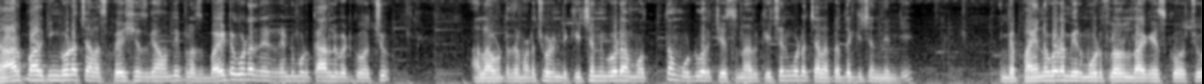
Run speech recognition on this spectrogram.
కార్ పార్కింగ్ కూడా చాలా స్పేషియస్గా ఉంది. ప్లస్ బయట కూడా రెండు మూడు కార్లు పెట్టుకోవచ్చు. అలా ఉంటుంది అన్నమాట చూడండి కిచెన్ కూడా మొత్తం వుడ్ వర్క్ చేస్తున్నారు. కిచెన్ కూడా చాలా పెద్ద కిచెన్ దీనికి. ఇంకా పైన కూడా మీరు మూడు ఫ్లోర్ల దాకా వేసుకోవచ్చు.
